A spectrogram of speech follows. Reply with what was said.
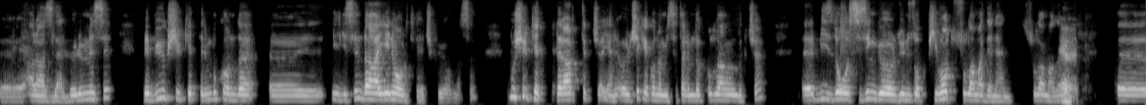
e, araziler bölünmesi ve büyük şirketlerin bu konuda e, ilgisinin daha yeni ortaya çıkıyor olması. Bu şirketler arttıkça yani ölçek ekonomisi tarımda kullanıldıkça e, biz de o sizin gördüğünüz o pivot sulama denen sulamaları evet e,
